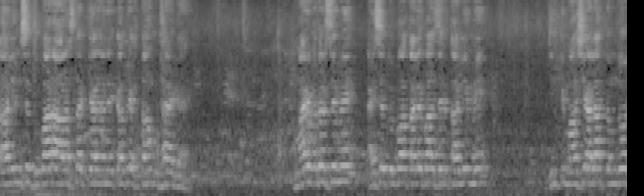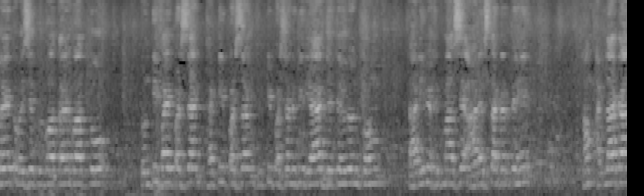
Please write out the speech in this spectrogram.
तालीम से दोबारा आरास्ता किया जाने का भी अहकाम उठाया गया है। हमारे मदरसे में ऐसे तलबा तालिबात जेर तालीम है, जिनकी माशी हालात कमज़ोर है तो वैसे तलबा तालिबात को 25 परसेंट थर्टी परसेंट फिफ्टी परसेंट की रियायत देते हुए उनको हम तालीमी खदमात से आरस्ता करते हैं। हम अल्लाह का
